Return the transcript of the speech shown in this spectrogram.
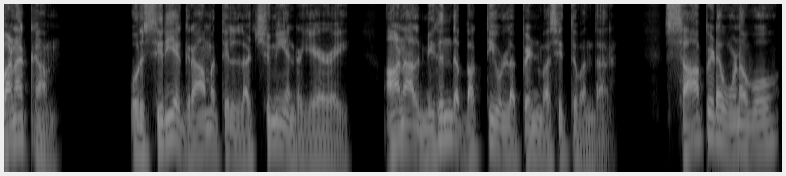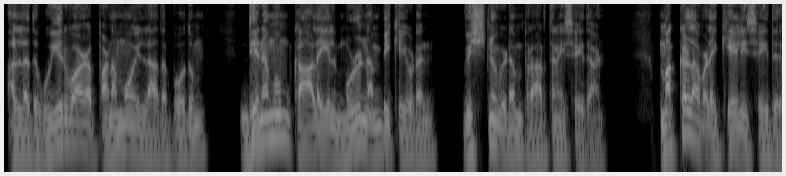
வணக்கம். ஒரு சிறிய கிராமத்தில் லட்சுமி என்ற ஏழை ஆனால் மிகுந்த பக்தியுள்ள பெண் வசித்து வந்தார். சாப்பிட உணவோ அல்லது உயிர் வாழ பணமோ இல்லாத போதும் தினமும் காலையில் முழு நம்பிக்கையுடன் விஷ்ணுவிடம் பிரார்த்தனை செய்தாள். மக்கள் அவளை கேலி செய்து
